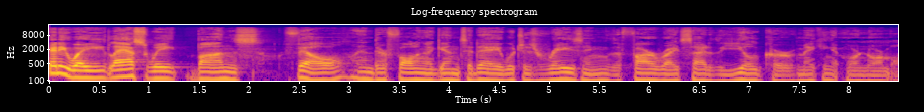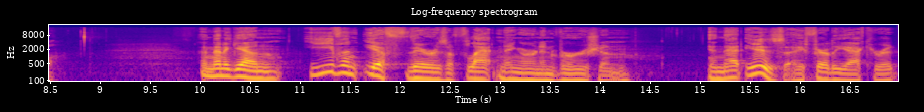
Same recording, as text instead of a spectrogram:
Anyway, last week bonds fell, and they're falling again today, which is raising the far right side of the yield curve, making it more normal. And then again, even if there is a flattening or an inversion, and that is a fairly accurate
